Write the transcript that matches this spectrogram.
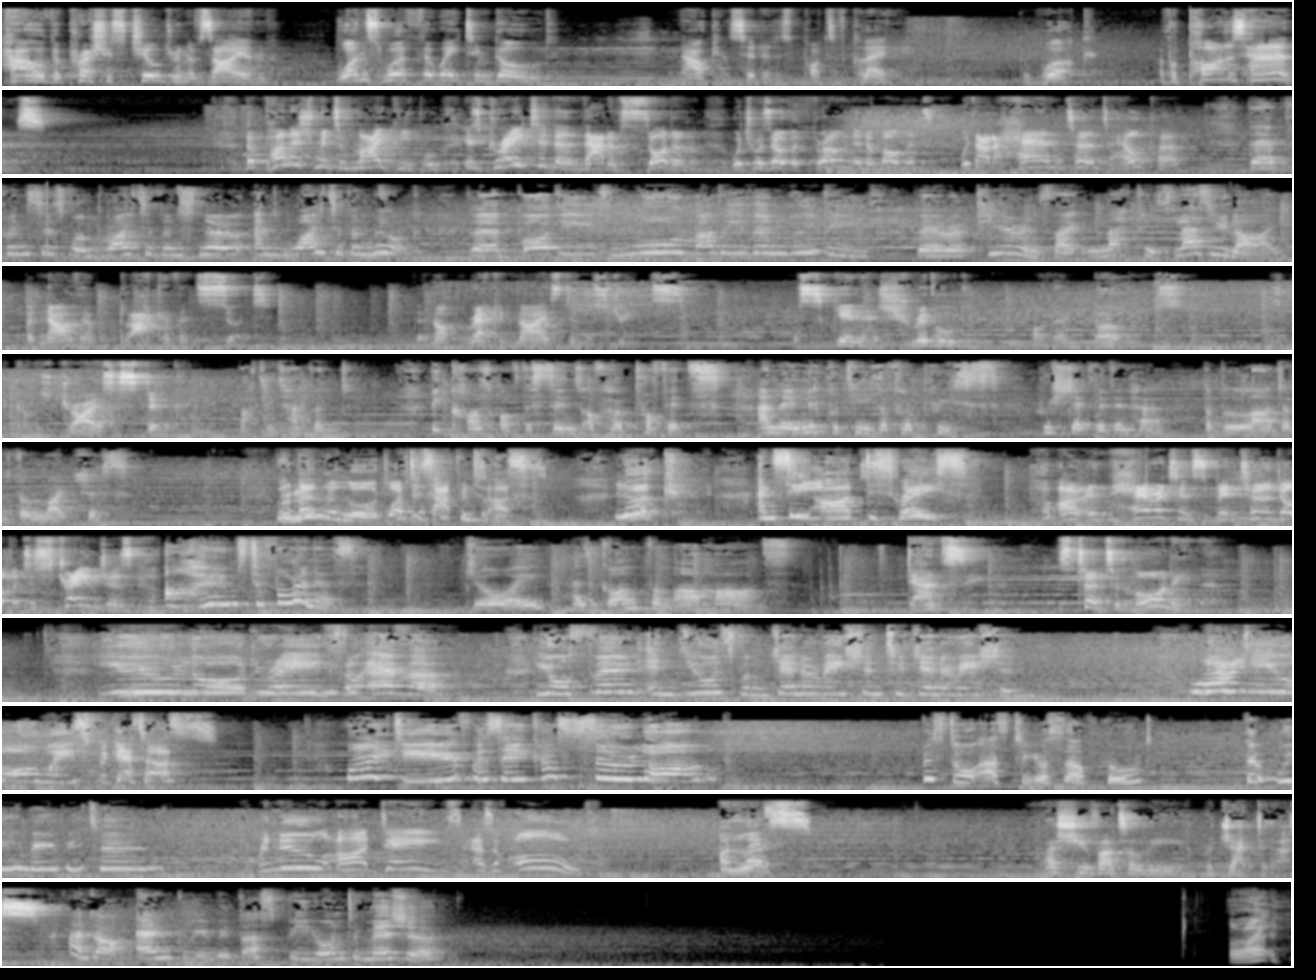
How the precious children of Zion, once worth their weight in gold, are now considered as pots of clay, the work of a potter's hands. The punishment of my people is greater than that of Sodom, which was overthrown in a moment without a hand turned to help her. Their princes were brighter than snow and whiter than milk, their bodies more ruddy than rubies, their appearance like lapis lazuli. But now they're blacker than soot. They're not recognized in the streets. The skin has shriveled on their bones. It's become as dry as a stick. But it happened because of the sins of her prophets and the iniquities of her priests, who shed within her the blood of the righteous. Remember, Lord, what, has happened to us. Look and see our disgrace, Our inheritance has been turned over to strangers. our homes to foreigners. Joy has gone from our hearts. Dancing has turned to mourning. You, Lord, reign forever. Your throne endures from generation to generation. Why do you always forget us? Why do you forsake us so long? Restore us to yourself, Lord, that we may return. Renew our days as of old. Unless. Unless you've utterly rejected us. And are angry with us beyond measure. All right?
